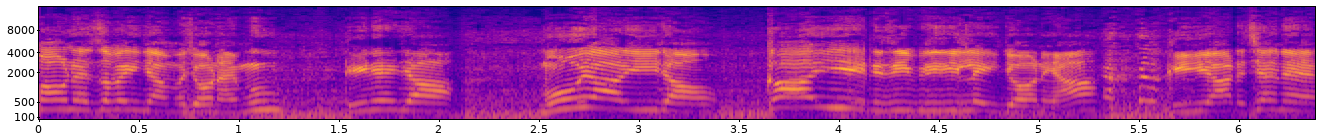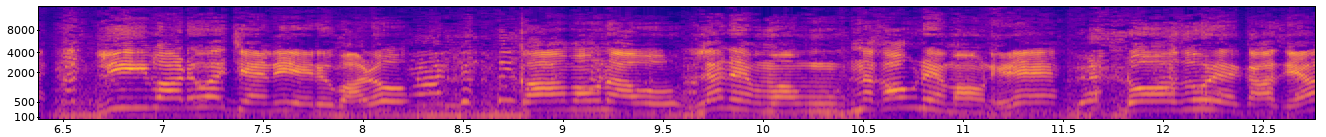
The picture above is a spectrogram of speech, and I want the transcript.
မောင်းတဲ့စပိန်ကြမကြော်နိုင်ဘူးဒီနေ့ကျမိုးရရီတောင်ကားကြီးတစီပစီလိမ့်ကြောနေတာဂီယာတစ်ချက်နဲ့လီဘာတော့ကြံလေးရတို့ဘာတို့ကားမောင်းတာကိုလက်နဲ့မမောင်းဘူးနှာခေါင်းနဲ့မောင်းနေတယ်တော်ဆိုးတဲ့ကားဆရာ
